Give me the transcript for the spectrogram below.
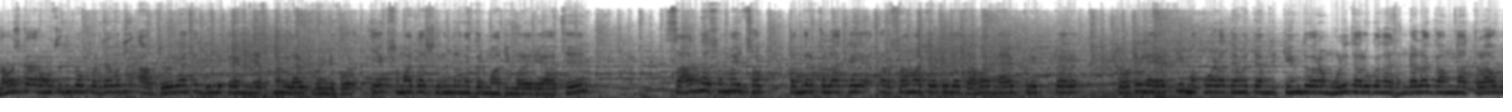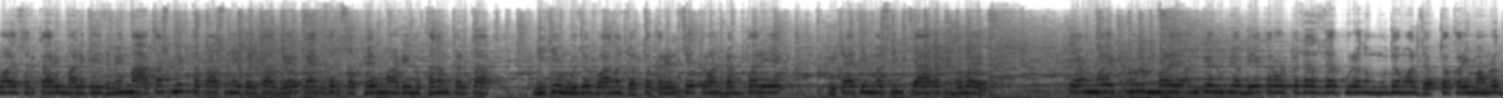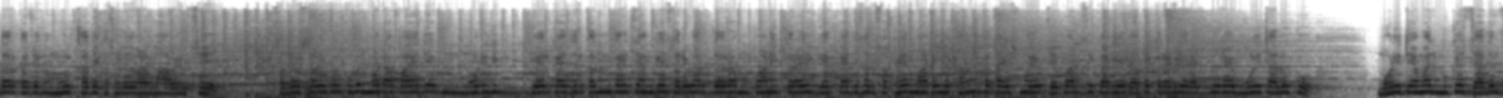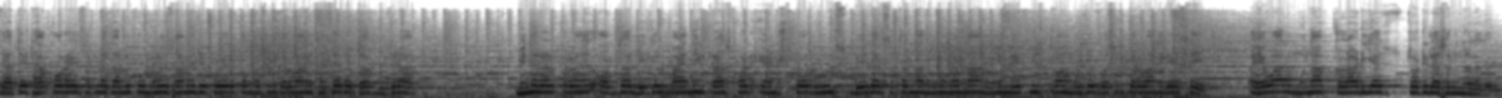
નમસ્કાર, હું છું દીપક પ્રજાપતિ. આપ જોઈ રહ્યા છો Delhi crime national live twenty four. એક સમાચાર સુરેન્દ્રનગરમાંથી મળી રહ્યા છે. સાંજના સમય છ પંદર કલાકે અરસામાં ચોટીલા જાબાદ નાયબ કલેક્ટર ચોટીલા એસટી મકવાડા તેમજ તેમની ટીમ દ્વારા મૂળી તાલુકાના સંડાલા ગામના તળાવવાળી સરકારી માલિકીની જમીનમાં આકસ્મિક તપાસણી કરતા ગેરકાયદેસર સફેદ માટીનું ખનન કરતા નીચે મુજબ વાહનો જપ્ત કરેલ છે. ત્રણ ડમ્પર, એક હિટાચી મશીન, ચાર મોબાઈલ. એમ મળે, કુલ મળે, અંકે રૂપિયા બે કરોડ પચાસ હજાર પૂરાનો મુદ્દામાલ જપ્ત કરી મામલતદાર કચેરીનું મૂળ ખાતે ખસેડવામાં આવેલ છે. સદર સ્થળ ઉપર ખૂબ જ મોટા પાયે તે મોટીની ગેરકાયદેસર ખનન કરે છે. અંગે શનિવાર દ્વારા પાણી કરાવી ગેરકાયદેસર સફેદ માટીનું ખનન કરતા ઇસમો એક જયપાલસિંહ કાઢીએ જાતે કરાડીએ રાજપુરાએ મૂળી તાલુકો. મૂળી તેમજ મુકેશ જાદવ જાતે ઠાકોરે સટલા તાલુકો, મૂળી સામે જે કોઈ રકમ વસૂલ કરવાની થશે તો the Gujarat mineral of the legal mining transport and store rules બે હજાર સત્તરના નિયમોના નિયમ એકવીસ ત્રણ મુજબ વસૂલ કરવાની રહેશે. અહેવાલ મુનાફ કલાડિયા ચોટીલા સુરેન્દ્રનગર.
